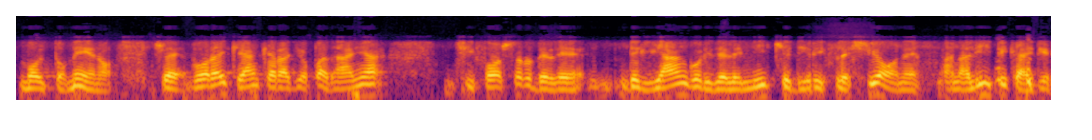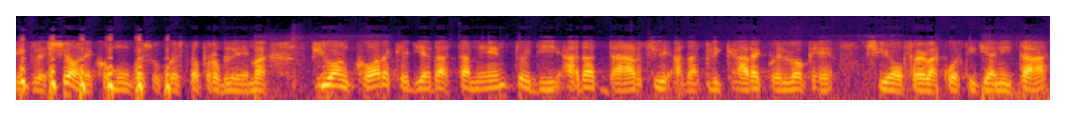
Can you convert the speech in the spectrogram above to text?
molto meno. Cioè, vorrei che anche Radio Padania ci fossero delle, degli angoli, delle nicchie di riflessione analitica e di riflessione comunque su questo problema, più ancora che di adattamento e di adattarci ad applicare quello che ci offre la quotidianità,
